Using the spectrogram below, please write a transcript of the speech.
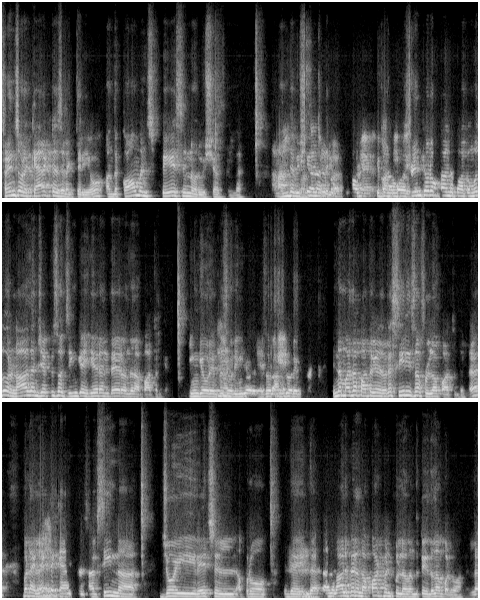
ஃப்ரெண்ட்ஸோட கேரக்டர்ஸ் எனக்கு தெரியும். அந்த காமன் ஸ்பேஸ்ன்னு ஒரு விஷயம் இருக்குல்ல. அந்த விஷயம் தான் தெரியும் இப்ப நம்ம ஃப்ரெண்ட்ஸோட உட்காந்து பார்க்கும்போது ஒரு நாலஞ்சு எபிசோட்ஸ் இங்க ஹியர் அண்ட் தேர் வந்து நான் பார்த்திருக்கேன். இங்க ஒரு எபிசோட் இங்க ஒரு எபிசோட் அங்க ஒரு. இந்த மாதிரி தான் பார்த்திருக்கேன் தவிர சீரியஸா ஃபுல்லா பார்த்தது இல்ல but I like the characters I've seen Joey Rachel அப்புறம் இந்த இந்த அந்த நாலு பேர் அந்த அபார்ட்மெண்ட்குள்ள வந்துட்டு இதெல்லாம் பண்ணுவாங்கல்ல.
